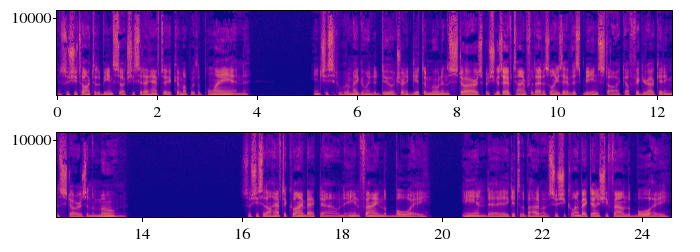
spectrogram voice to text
And so she talked to the beanstalk. She said, I have to come up with a plan. And she said, what am I going to do? I'm trying to get the moon and the stars. But she goes, I have time for that as long as I have this beanstalk. I'll figure out getting the stars and the moon. So she said, I'll have to climb back down and find the boy and uh, get to the bottom of it. So she climbed back down and she found the boy.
